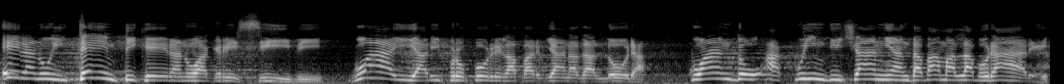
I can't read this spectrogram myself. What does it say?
Erano i tempi che erano aggressivi, guai a riproporre la Barbiana da allora, quando a 15 anni andavamo a lavorare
